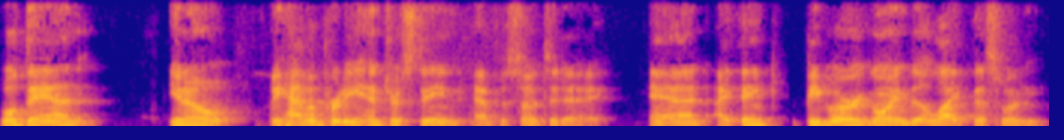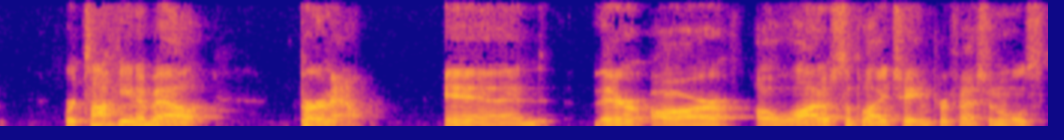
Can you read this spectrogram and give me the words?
Well, Dan, you know, we have a pretty interesting episode today, and I think people are going to like this one. We're talking about burnout, and there are a lot of supply chain professionals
